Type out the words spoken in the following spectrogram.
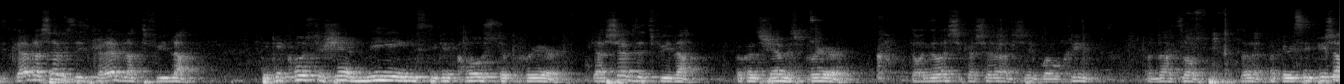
להתקרב לשם זה להתקרב לתפילה. To get close to Hashem means to get close to prayer. כי השם זה תפילה. Because Hashem is prayer. אני רואה שקשה לאנשים, כבר הולכים, אז נעצור. Okay, we see people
